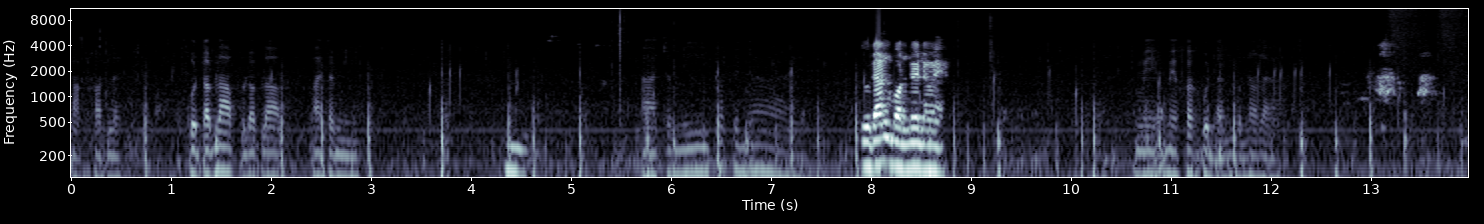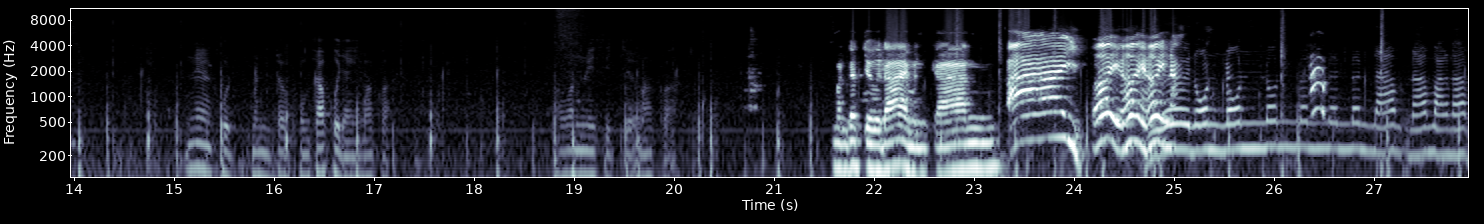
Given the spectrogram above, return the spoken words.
ปักท็อตเลยขุดรอบๆขุดรอบๆอาจจะมี อาจจะมีก็เป็นได้ ดูด้านบนด้วยนะเว้ยไม่ไม่ค่อยขุดดันบนเท่าไหร่อะเนี่ยขุดมันจะผมชอบขุดอย่างนี้มากกว่าเพราะมันมีสิทธิ์เจอมากกว่า มันก็เจอได้เหมือนกันไอ้ายเฮ้ยเฮ้ยเฮ้ยนะนนนนนนนนนนน้ำน้ำวางน้ำ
